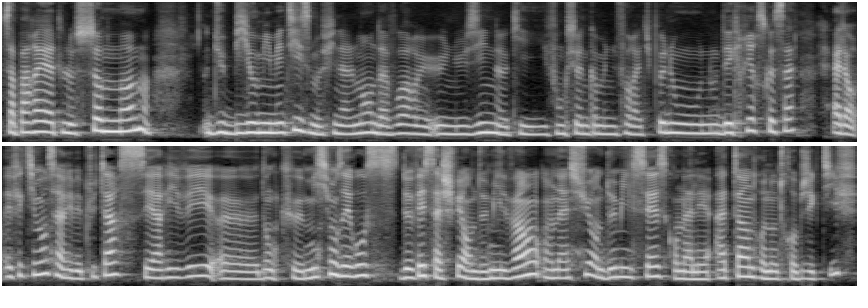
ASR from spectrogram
ça paraît être le summum du biomimétisme finalement, d'avoir une usine qui fonctionne comme une forêt. Tu peux nous, décrire ce que c'est? Alors effectivement, c'est arrivé plus tard. C'est arrivé euh, donc euh, Mission Zéro devait s'achever en 2020. On a su en 2016 qu'on allait atteindre notre objectif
